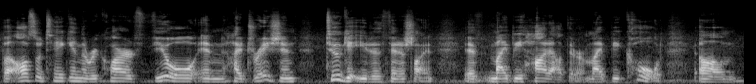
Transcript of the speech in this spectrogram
but also take in the required fuel and hydration to get you to the finish line. It might be hot out there, it might be cold. Um,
